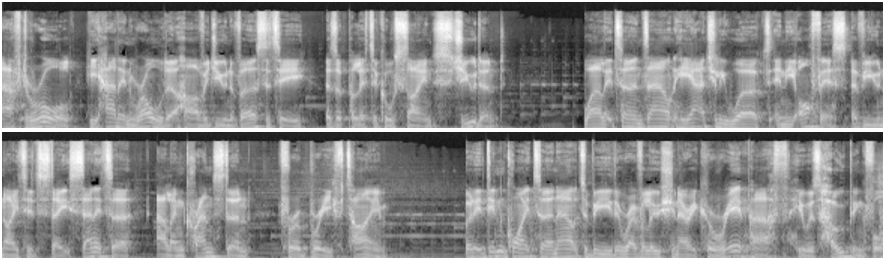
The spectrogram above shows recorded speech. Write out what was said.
After all, he had enrolled at Harvard University as a political science student. While it turns out he actually worked in the office of United States Senator Alan Cranston for a brief time. But it didn't quite turn out to be the revolutionary career path he was hoping for.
